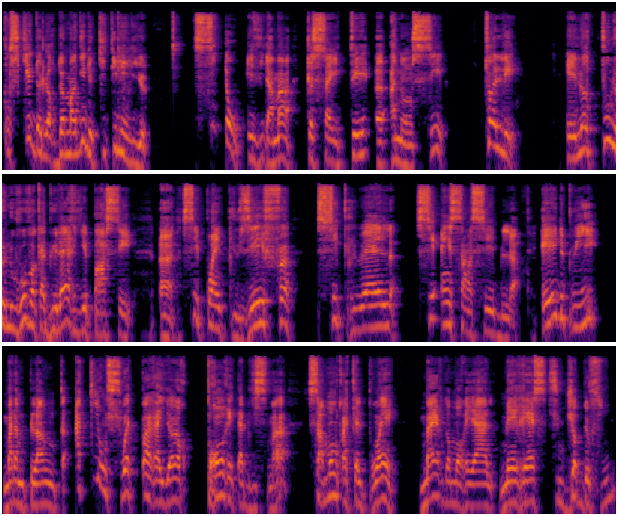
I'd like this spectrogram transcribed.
pour ce qui est de leur demander de quitter les lieux, sitôt, évidemment, que ça a été euh, annoncé, tollé. Et là, tout le nouveau vocabulaire y est passé. Euh, c'est pas inclusif, c'est cruel, c'est insensible. Et depuis, Madame Plante, à qui on souhaite par ailleurs prompt rétablissement, ça montre à quel point maire de Montréal, mairesse, c'est une job de fou.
